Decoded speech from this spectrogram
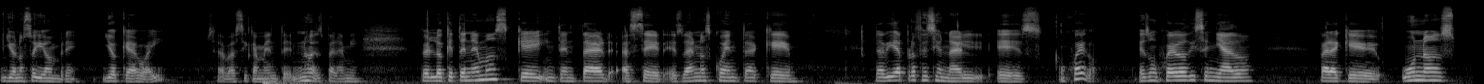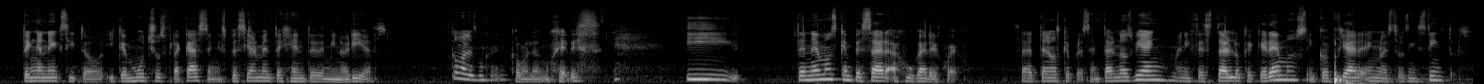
yo no soy hombre, ¿yo qué hago ahí? O sea, básicamente no es para mí. Pero lo que tenemos que intentar hacer es darnos cuenta que la vida profesional es un juego. Es un juego diseñado para que unos tengan éxito y que muchos fracasen, especialmente gente de minorías. Como las mujeres. Como las mujeres. Y tenemos que empezar a jugar el juego. O sea, tenemos que presentarnos bien, manifestar lo que queremos y confiar en nuestros instintos.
